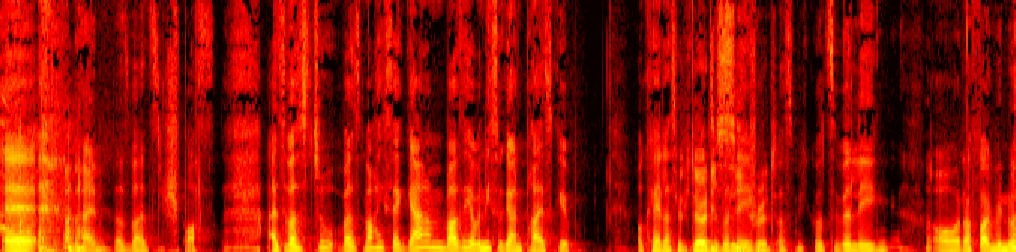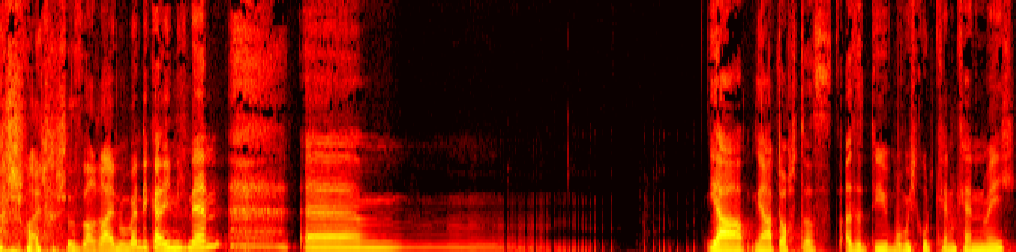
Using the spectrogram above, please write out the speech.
Äh, nein, das war jetzt ein Spaß. Also was tu, was mache ich sehr gern was ich aber nicht so gern preisgebe. Okay, lass mich dirty kurz überlegen. secret. Lass mich kurz überlegen. Oh, da fallen mir nur schweinische Sachen rein. Moment, die kann ich nicht nennen. Ähm, ja, ja, doch, das, also die, wo mich gut kennen, kennen mich.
